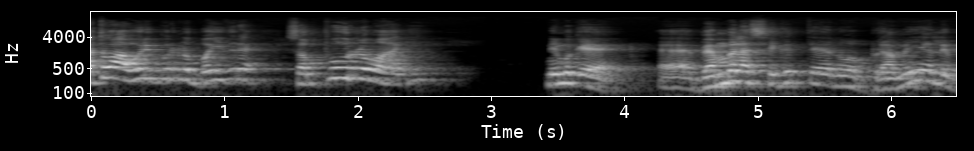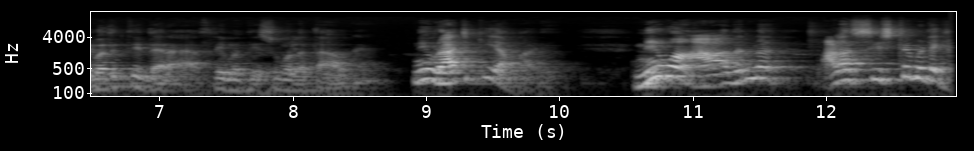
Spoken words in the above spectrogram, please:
ಅಥವಾ ಅವರಿಬ್ಬರನ್ನು ಬೈದರೆ ಸಂಪೂರ್ಣವಾಗಿ ನಿಮಗೆ ಬೆಂಬಲ ಸಿಗುತ್ತೆ ಅನ್ನುವ ಭ್ರಮೆಯಲ್ಲಿ ಬದುಕ್ತಿದ್ದಾರೆ ಶ್ರೀಮತಿ ಸುಮಲತಾ ಅವರೇ? ನೀವು ರಾಜಕೀಯ ಮಾಡಿ. ನೀವು ಅದನ್ನು ಭಾಳ ಸಿಸ್ಟಮೆಟಿಕ್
